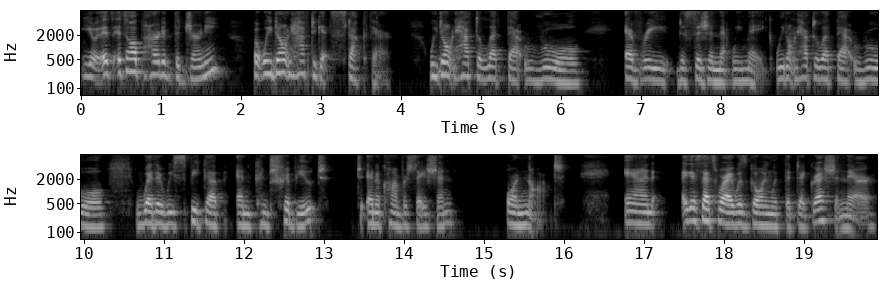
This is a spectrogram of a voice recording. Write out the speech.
you know, it's it's all part of the journey, but we don't have to get stuck there. We don't have to let that rule every decision that we make. We don't have to let that rule whether we speak up and contribute to, in a conversation or not. And I guess that's where I was going with the digression there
